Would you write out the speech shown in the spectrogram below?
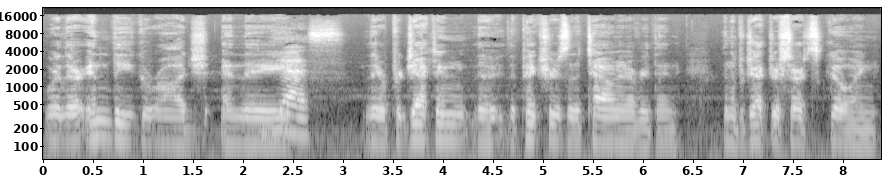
where they're in the garage and they Yes. they're projecting the the pictures of the town and everything, and the projector starts going,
